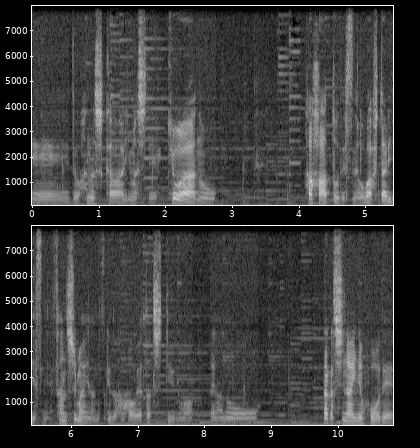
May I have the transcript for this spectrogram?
えーと、話変わりまして、今日はあの、母とですね、おば2人ですね、3姉妹なんですけど、母親たちっていうのは、あの、なんか市内の方で、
